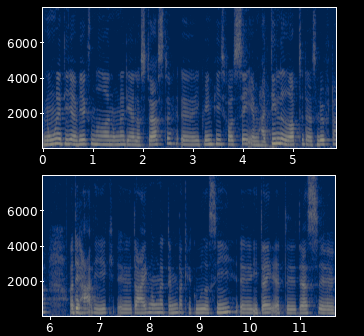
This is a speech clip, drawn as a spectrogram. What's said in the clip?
nogle af de her virksomheder, nogle af de allerstørste øh, i Greenpeace, for at se, jamen, har de levet op til deres løfter, og det har de ikke. Øh, der er ikke nogen af dem, der kan gå ud og sige øh, i dag, at øh, deres øh,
